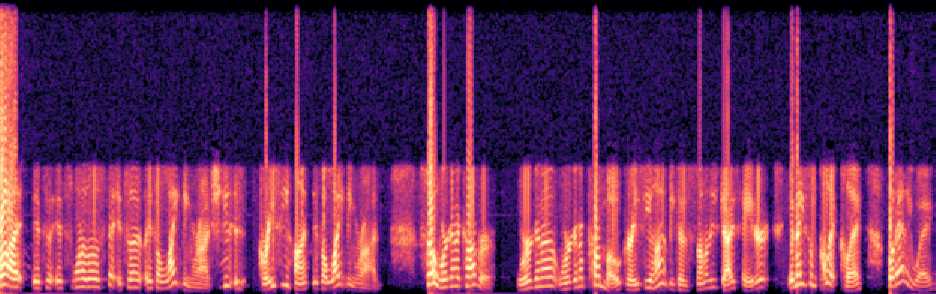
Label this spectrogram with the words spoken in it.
But it's a, it's one of those. Th- it's a it's a lightning rod. She is, Gracie Hunt is a lightning rod. So we're going to cover. We're gonna we're gonna promote Gracie Hunt because some of these guys hate her. It makes them click, Clay. But anyway,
